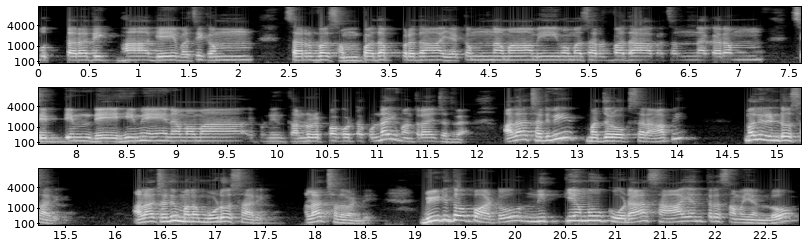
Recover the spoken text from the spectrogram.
ఉత్తర దిగ్భాగే వసికం సర్వ సంపద ప్రదాయకం నమామి మమ సర్వదా ప్రసన్నకరం సిద్ధిం దేహి మే నమమా ఇప్పుడు నేను కన్ను రెప్ప కొట్టకుండా ఈ మంత్రాన్ని చదివా. అలా చదివి మధ్యలో ఒకసారి ఆపి మళ్ళీ రెండోసారి. అలా చదివి మళ్ళీ మూడోసారి. అలా చదవండి. వీటితో పాటు నిత్యము కూడా సాయంత్ర సమయంలో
